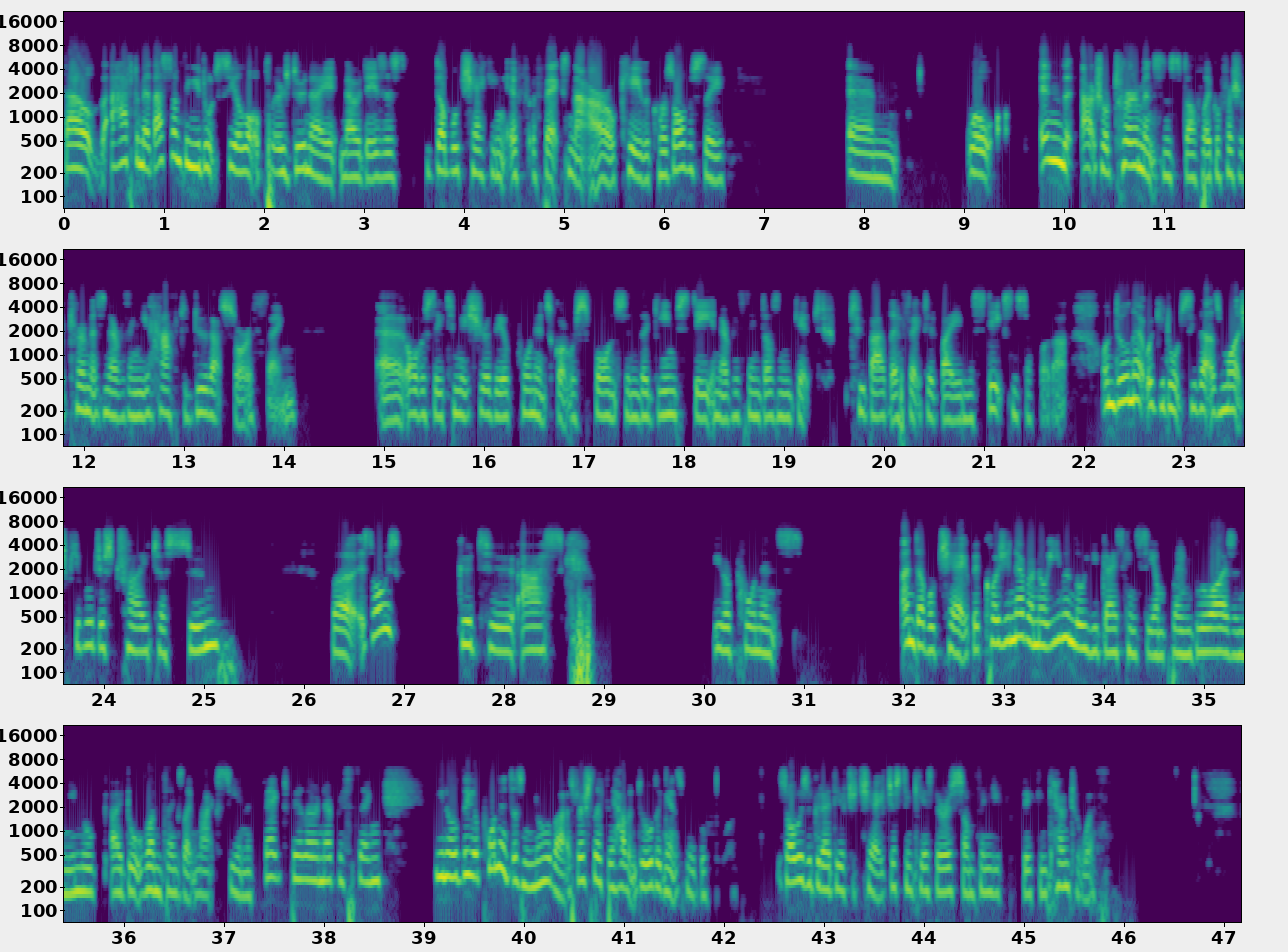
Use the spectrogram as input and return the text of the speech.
Now, I have to admit, that's something you don't see a lot of players do now, nowadays, is double checking if effects in that are okay, because obviously, um, well, in the actual tournaments and stuff, like official tournaments and everything, you have to do that sort of thing uh, obviously to make sure the opponent's got response and the game state and everything doesn't get too badly affected by mistakes and stuff like that. On Duel Network you don't see that as much, people just try to assume. But it's always good to ask your opponents and double check because you never know, even though you guys can see I'm playing Blue Eyes and you know I don't run things like Max C and Effect Failure and everything, you know, the opponent doesn't know that, especially if they haven't dueled against me before it's always a good idea to check, just in case there is something you, they can counter with.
